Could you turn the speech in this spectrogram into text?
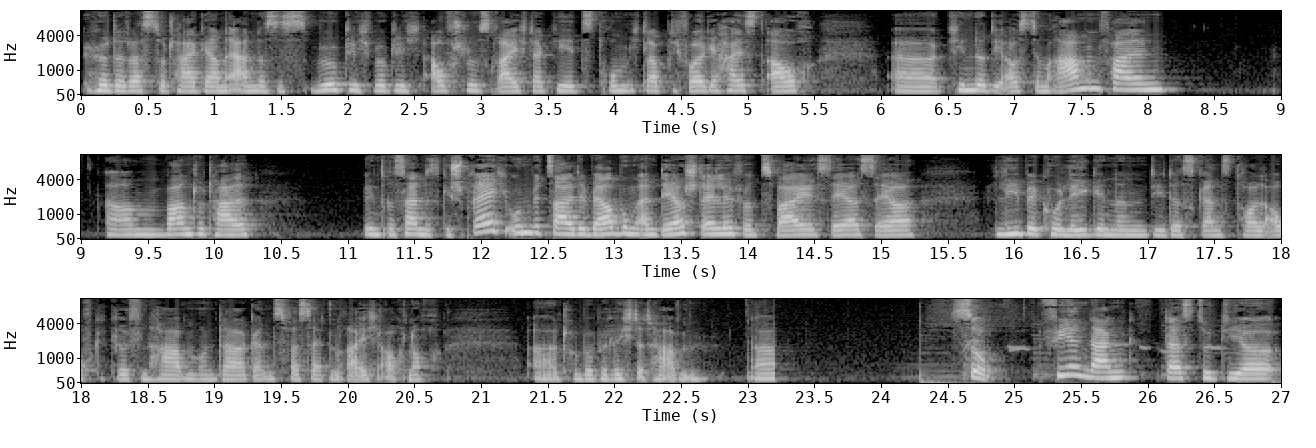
hört ihr das total gerne an. Das ist wirklich, wirklich aufschlussreich. Da geht es drum. Ich glaube, die Folge heißt auch äh, Kinder, die aus dem Rahmen fallen. Ähm, war ein total interessantes Gespräch. Unbezahlte Werbung an der Stelle für zwei sehr, sehr liebe Kolleginnen, die das ganz toll aufgegriffen haben und da ganz facettenreich auch noch äh, drüber berichtet haben. Äh, so, Vielen Dank, dass du dir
